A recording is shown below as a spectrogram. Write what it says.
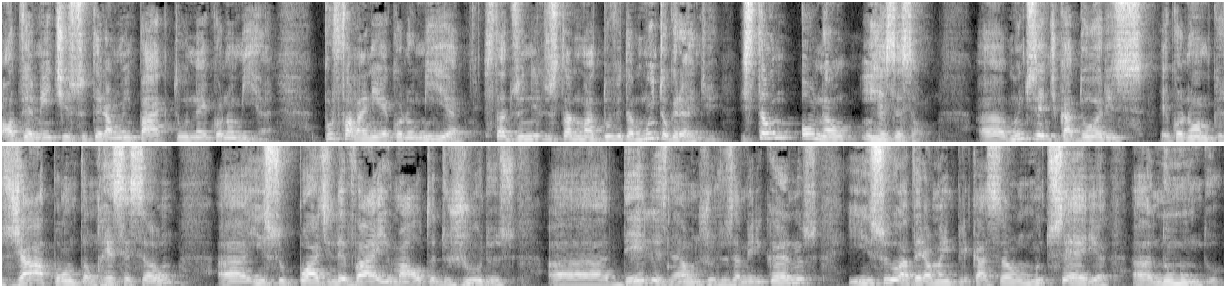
obviamente isso terá um impacto na economia. Por falar em economia, Estados Unidos está numa dúvida muito grande estão ou não em recessão. Uh, muitos indicadores econômicos já apontam recessão, uh, isso pode levar a uma alta dos juros uh, deles, né, os juros americanos, e isso haverá uma implicação muito séria no mundo.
